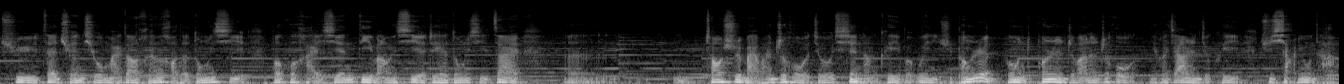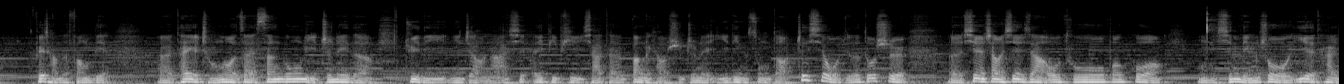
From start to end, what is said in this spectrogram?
去在全球买到很好的东西，包括海鲜、帝王蟹这些东西，在呃嗯超市买完之后，就现场可以为你去烹饪，烹烹饪制完了之后，你和家人就可以去享用它，非常的方便。呃，他也承诺在三公里之内的距离，你只要拿些 A P P 下单，半个小时之内一定送到。这些我觉得都是，呃，线上线下 O to 包括嗯新零售业态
